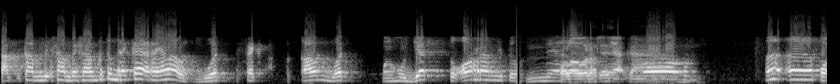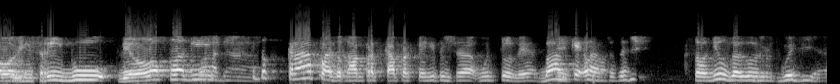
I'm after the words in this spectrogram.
Tapi tapi- sampai-sampai tuh mereka rela loh buat fake account buat menghujat tuh orang gitu. Nah, Followersnya kan. Oh, Heeh, following seribu, di lock lagi. Wadah. Itu kenapa tuh kampret-kampret kayak gitu bisa muncul ya? Bangke lah maksudnya. Kesel juga gue. menurut gue Ji ya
